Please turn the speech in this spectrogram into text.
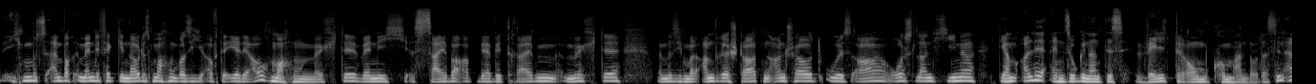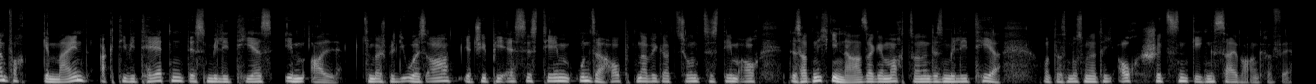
ich muss einfach im Endeffekt genau das machen, was ich auf der Erde auch machen möchte, wenn ich Cyberabwehr betreiben möchte. Wenn man sich mal andere Staaten anschaut, USA, Russland, China, die haben alle ein sogenanntes Weltraumkommando. Das sind einfach gemeint Aktivitäten des Militärs im All zum Beispiel die USA, ihr GPS-System, unser Hauptnavigationssystem auch, das hat nicht die NASA gemacht, sondern das Militär. Und das muss man natürlich auch schützen gegen Cyberangriffe.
